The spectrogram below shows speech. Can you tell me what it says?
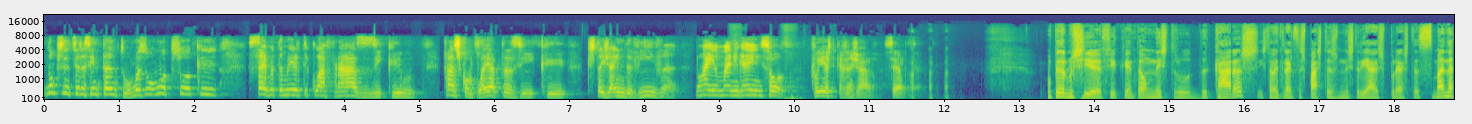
não precisa de ser assim tanto, mas uma pessoa que saiba também articular frases e que frases completas e que, que esteja ainda viva. Não há mais ninguém, só foi este que arranjaram, certo? O Pedro Mexia fica então ministro de Caras e estão entregues as pastas ministeriais por esta semana.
